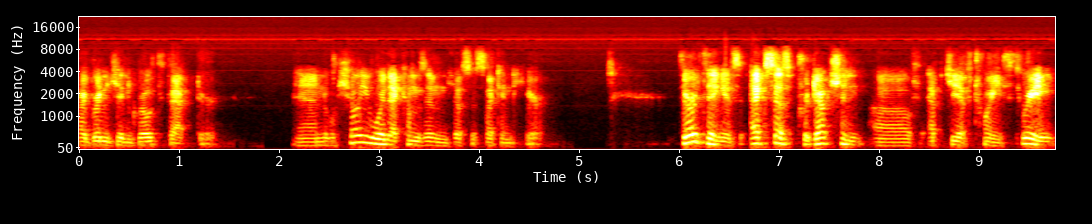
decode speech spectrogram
fibrinogen growth factor. And we'll show you where that comes in in just a second here. Third thing is excess production of FGF23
